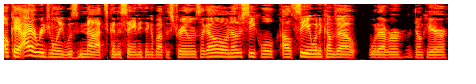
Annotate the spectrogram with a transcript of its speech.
Okay, I originally was not going to say anything about this trailer. It's like, oh, another sequel. I'll see it when it comes out. Whatever. I don't care.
